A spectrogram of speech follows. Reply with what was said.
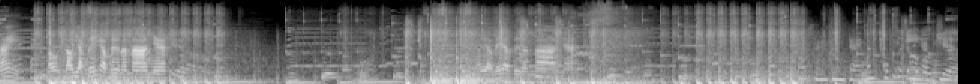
ให้ เราเราอยากเล่นกับเธอนานๆไง Kill. เราอยากเล่นกับเธอนานๆไงซึ้งจริงใจมันชุบตัวเองอะ Double kill.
